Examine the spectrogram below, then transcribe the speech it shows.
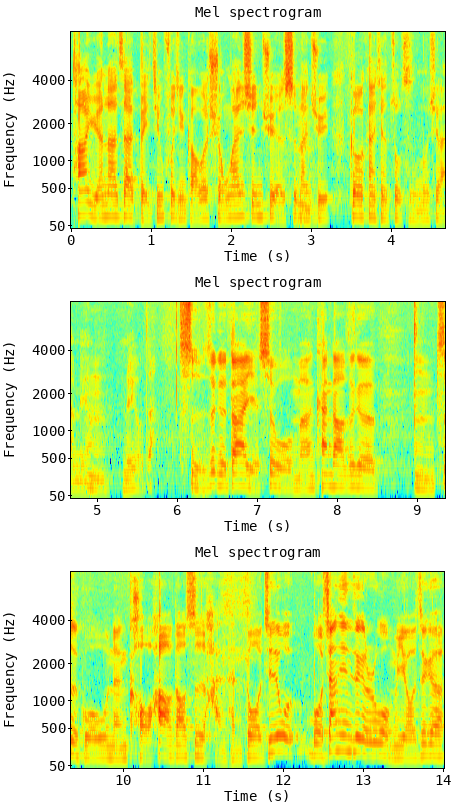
他原来在北京附近搞个雄安新区的示范区，各位看现在做出什么东西来没有？没有的。是这个，大概也是我们看到这个，嗯，治国无能口号倒是喊很多。其实我我相信这个，如果我们有这个。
